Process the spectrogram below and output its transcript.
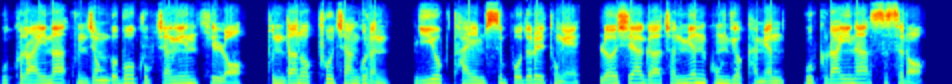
우크라이나 군정보부 국장인 힐로 분다노프 장군은 뉴욕타임스 보도를 통해 러시아가 전면 공격하면 우크라이나 스스로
